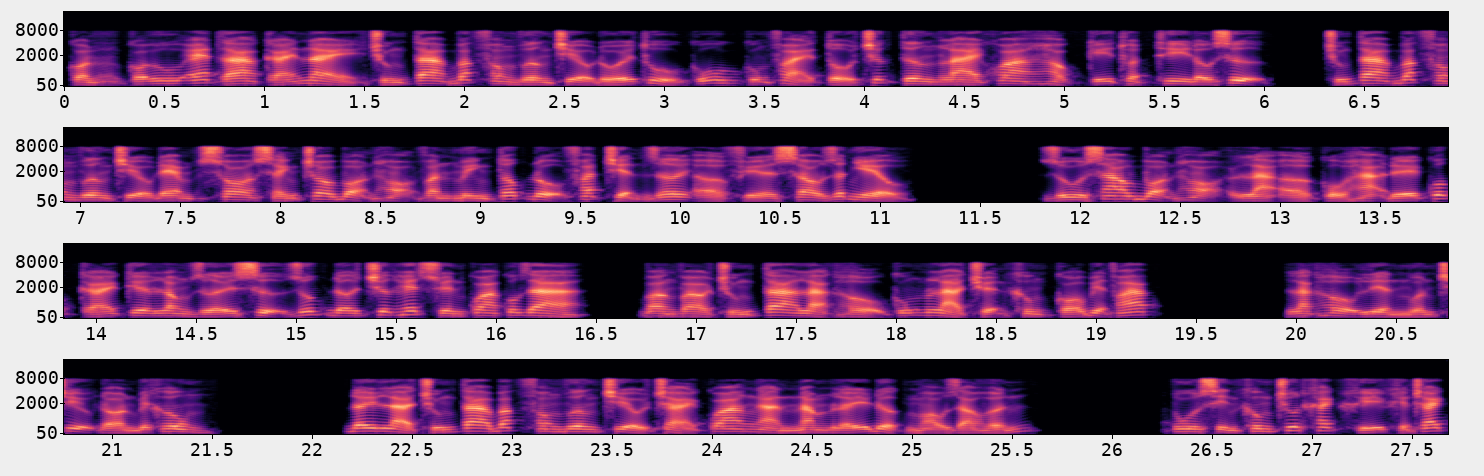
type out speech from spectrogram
còn có USA cái này chúng ta Bắc Phong Vương Triều đối thủ cũ cũng phải tổ chức tương lai khoa học kỹ thuật thi đấu sự, chúng ta Bắc Phong Vương Triều đem so sánh cho bọn họ văn minh tốc độ phát triển rơi ở phía sau rất nhiều. Dù sao bọn họ là ở cổ hạ đế quốc cái kia long dưới sự giúp đỡ trước hết xuyên qua quốc gia, bằng vào chúng ta lạc hậu cũng là chuyện không có biện pháp. Lạc hậu liền muốn chịu đòn biết không? Đây là chúng ta Bắc Phong Vương Triều trải qua ngàn năm lấy được màu giáo hấn. Tu xin không chút khách khí khiển trách.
